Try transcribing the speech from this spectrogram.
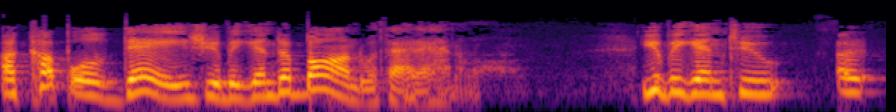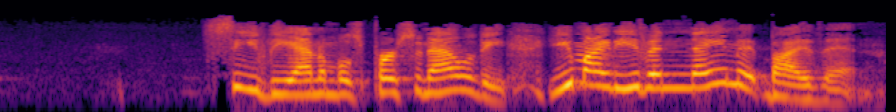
a couple of days, you begin to bond with that animal. You begin to see the animal's personality. You might even name it by then.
